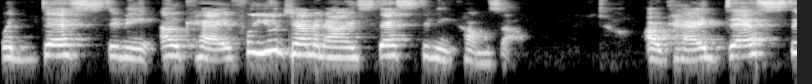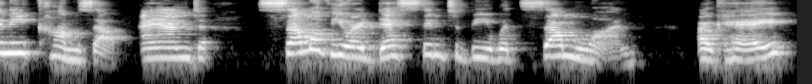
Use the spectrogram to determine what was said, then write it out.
with destiny? Okay, for you Geminis, destiny comes up. Okay, destiny comes up. And some of you are destined to be with someone. Okay,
